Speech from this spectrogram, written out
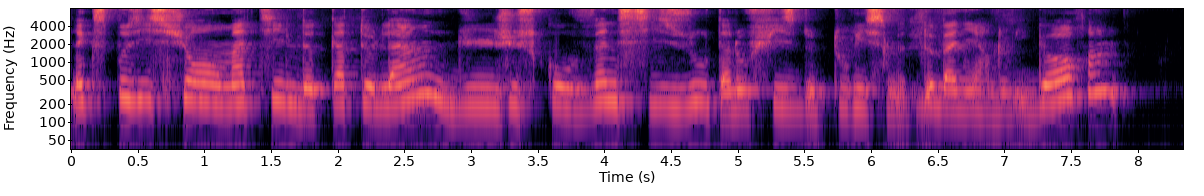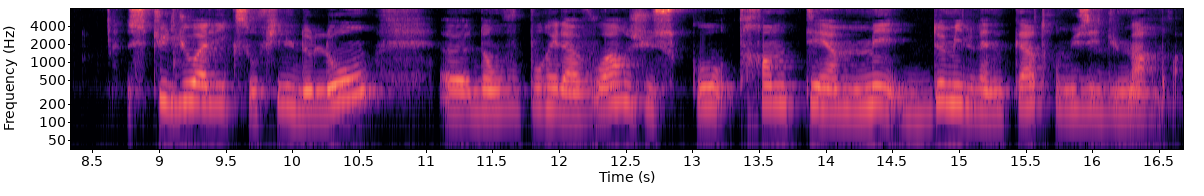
L'exposition Mathilde Catelin du jusqu'au 26 août à l'office de tourisme de Bagnères de Bigorre Studio Alix au fil de l'eau, euh, dont vous pourrez la voir jusqu'au 31 mai 2024 au musée du marbre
